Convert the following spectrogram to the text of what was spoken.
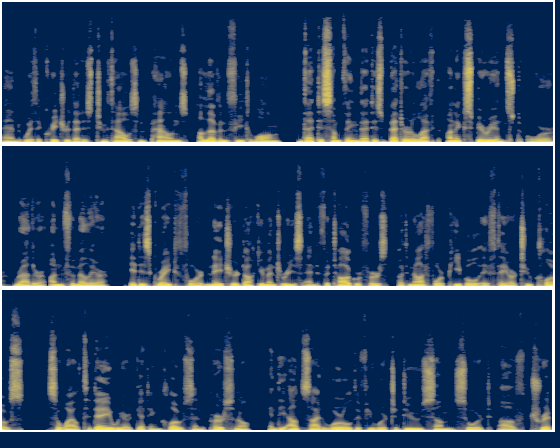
and with a creature that is 2,000 pounds, 11 feet long, that is something that is better left unexperienced, or rather unfamiliar. It is great for nature documentaries and photographers, but not for people if they are too close. So while today we are getting close and personal, in the outside world, if you were to do some sort of trip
